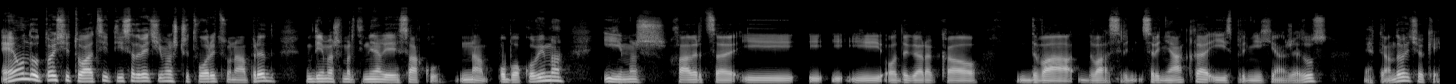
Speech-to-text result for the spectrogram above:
E onda u toj situaciji ti sad već imaš četvoricu napred, gde imaš Martinelli i Saku na, po bokovima i imaš Haverca i, i, i, i Odegara kao dva, dva sred, srednjaka i ispred njih jedan Žezus. E, to je onda već okej.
